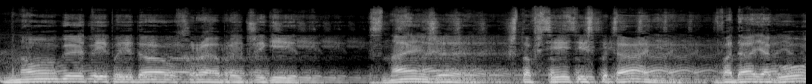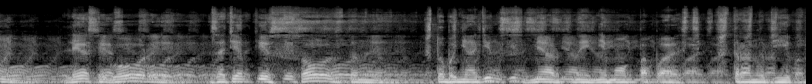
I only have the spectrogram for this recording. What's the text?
«Многое ты повидал, храбрый джигит. Знай же, что все эти испытания, вода и огонь, лес и горы, затем и созданы, чтобы ни один смертный не мог попасть в страну дивов.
